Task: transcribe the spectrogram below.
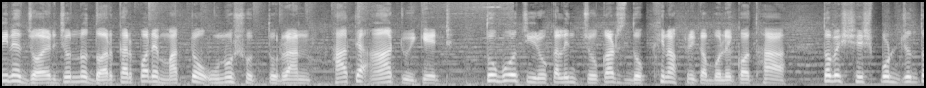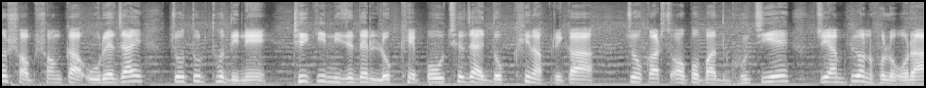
দিনে জয়ের জন্য দরকার পড়ে মাত্র উনসত্তর রান, হাতে আট উইকেট। তবুও চিরকালীন চোকার্স দক্ষিণ আফ্রিকা বলে কথা। তবে শেষ পর্যন্ত সব সংখ্যা উড়ে যায় চতুর্থ দিনে। ঠিকই নিজেদের লক্ষ্যে পৌঁছে যায় দক্ষিণ আফ্রিকা। চোকার্স অপবাদ ঘুচিয়ে চ্যাম্পিয়ন হলো ওরা।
